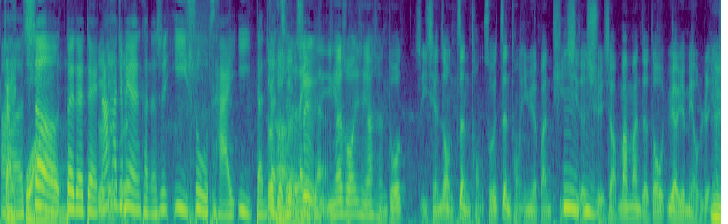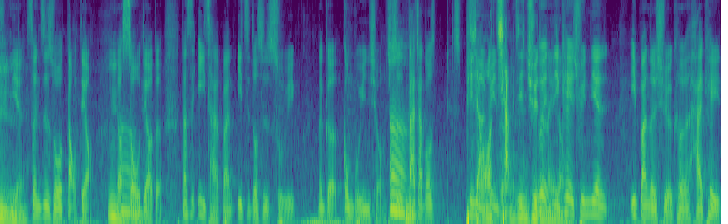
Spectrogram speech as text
呃设，对对对，那他就变成可能是艺术才艺等等之类的。所以应该说，应该很多以前这种正统所谓正统音乐班体系的学校，慢慢的都越来越没有人要去念，甚至说倒掉要收掉的。但是艺才班一直都是属于那个供不应求，就是大家都拼了命抢进去的那种。对，你可以去念。一般的学科还可以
